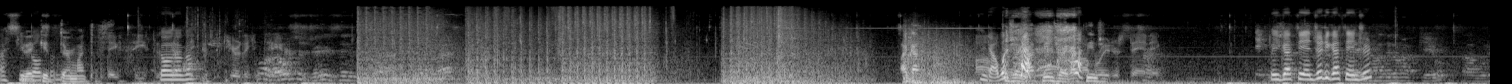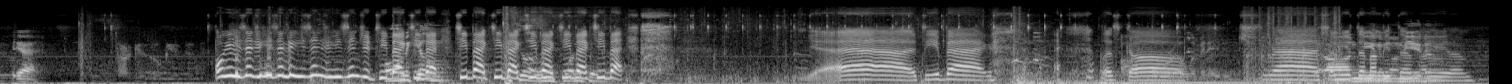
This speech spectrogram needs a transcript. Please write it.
I see You both get of them. They've ceased Go, go, go. attempting to secure the container. I got what? I got the injury, I got the injury. Operator standing. you got the injured? You got the injured? Yeah. Oh yeah, he's injured. He's injured. He's injured. He's injured. Oh, teabag. let me kill Teabag. him. Teabag. Teabag. kill him, Teabag. let me Teabag. kill Teabag. Yeah, teabag. Let's go. Trash. Oh, Unmute them. unmute him, Unmute them. unmute Unmute him. them.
